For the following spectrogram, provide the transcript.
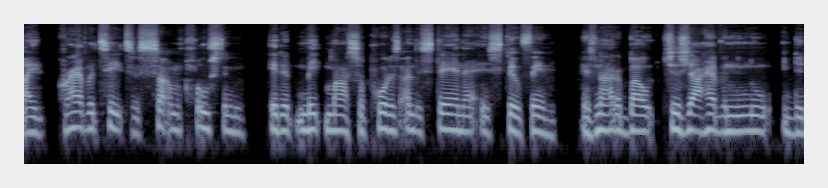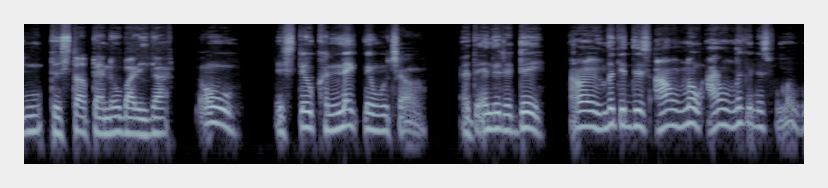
like gravitate to something close to me. It'll make my supporters understand that it's still family. It's not about just y'all having new the, the stuff that nobody got. No, it's still connecting with y'all. At the end of the day, I don't look at this. I don't know. I don't look at this for money.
